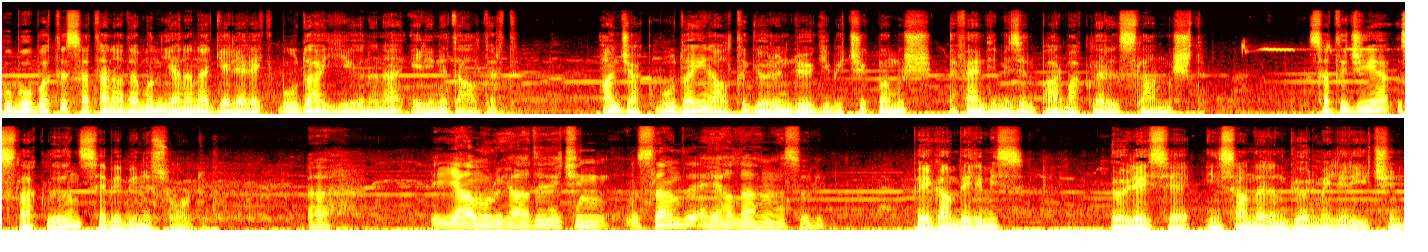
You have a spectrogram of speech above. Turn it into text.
hububatı satan adamın yanına gelerek buğday yığınına elini daldırdı. Ancak buğdayın altı göründüğü gibi çıkmamış, Efendimizin parmakları ıslanmıştı. Satıcıya ıslaklığın sebebini sordu. Ah, yağmur yağdığı için ıslandı ey Allah'ın Resulü. Peygamberimiz, öyleyse insanların görmeleri için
